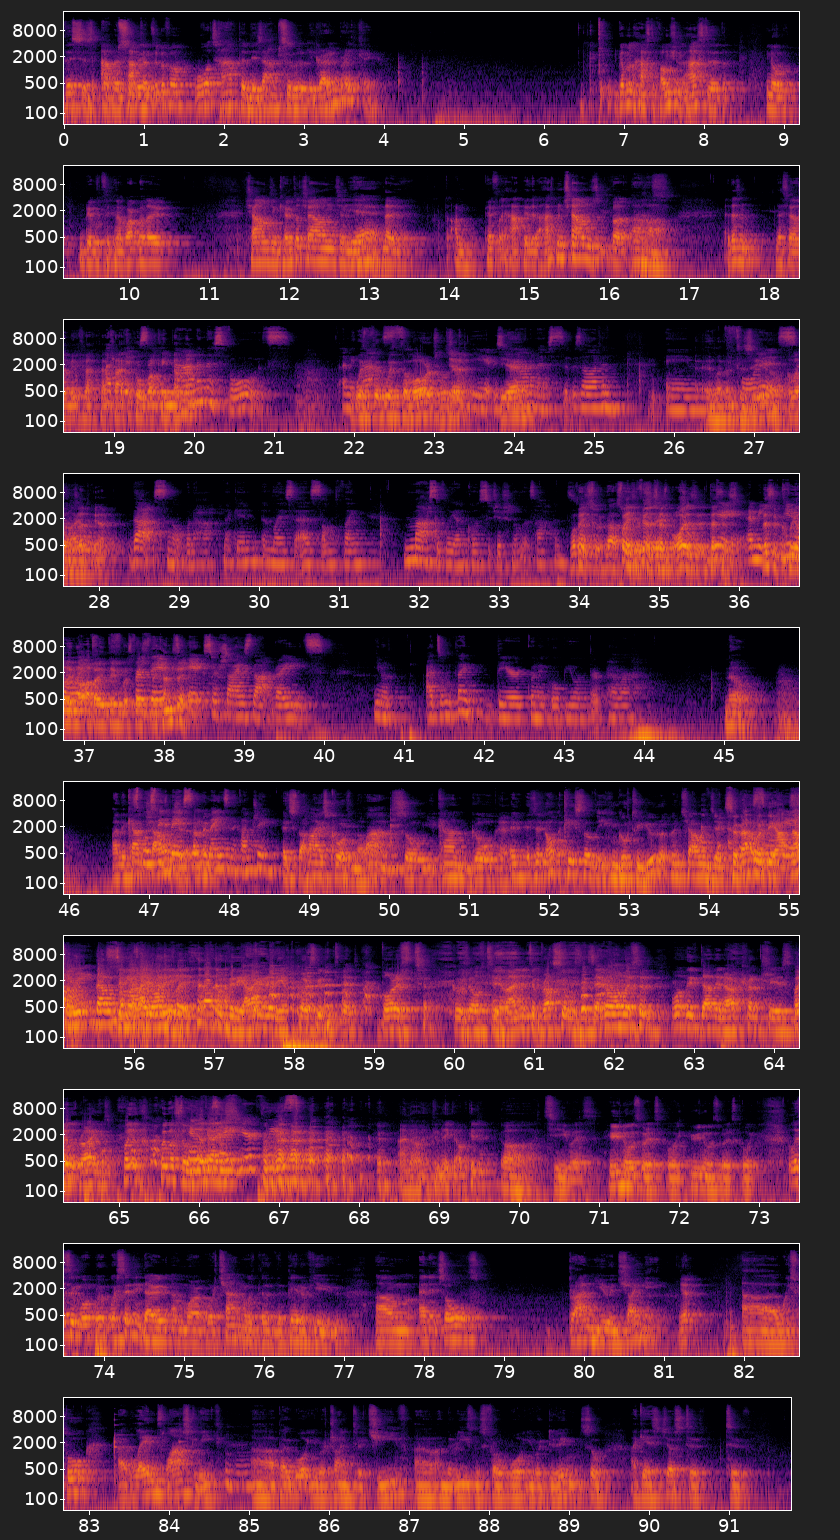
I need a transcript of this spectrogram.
this is Never tapped into absolutely before. what's happened is absolutely groundbreaking. The government has to function. It has to, you know, be able to kind of work without challenge and counter challenge. And Yeah. now, I'm perfectly happy that it has been challenged, but Uh-huh. it doesn't necessarily make for a, a I bet it practical was like working government. unanimous votes. I mean, With the, with the Lords, was Yeah. it? yeah, it was Yeah. unanimous. It was eleven. Um, 11 to zero. it, 11 so to- yeah. That's not going to happen again unless it is something massively unconstitutional that's happened. Well, that's, that's Well, what if you they're saying. this yeah, is I mean, this is you clearly know, not like, about doing what's best for the them country. to exercise that right, you know, I don't think they're going to go beyond their power. No. And they can't supposed to be the challenge best it. I mean, minds in the country. It's the highest court in the land, mm-hmm. so you can't go. Yeah. Is it not the case though that you can go to Europe and challenge it? So that would be that would, that would be the irony. That would be the irony, of course, wouldn't it? Boris t- goes off to imagine to Brussels and said, "Oh, listen, what they've done in our country is not right." While, while we're still Help here, guys. here, please. I know, you can make it up, could you? Oh, gee whiz. Who knows where it's going? Who knows where it's going? But listen, we're, we're- we're sitting down and we're, we're chatting with the, the pair of you, um, and it's all brand new and shiny. Yep. Uh, we spoke at length last week Mhm. uh, about what you were trying to achieve uh, and the reasons for what you were doing. So, I guess just to, to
